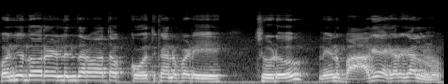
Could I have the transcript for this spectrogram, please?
కొంచెం దూరం వెళ్ళిన తర్వాత ఒక కోతి కనపడి చూడు నేను బాగా ఎగరగలను.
